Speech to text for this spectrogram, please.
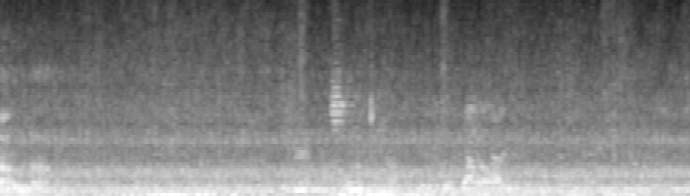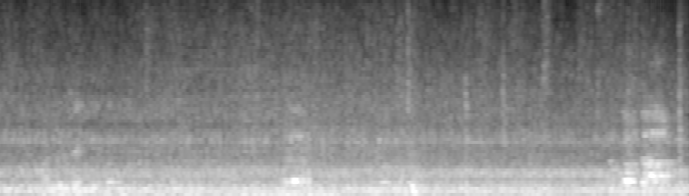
到了。老大。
